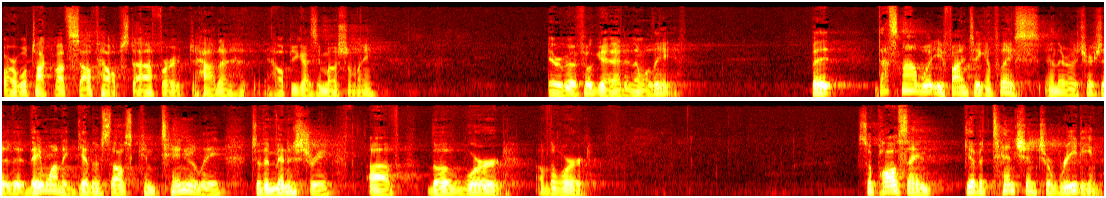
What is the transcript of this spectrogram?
or we'll talk about self help stuff or how to help you guys emotionally. Everybody feel good, and then we'll leave. But that's not what you find taking place in the early church. They want to give themselves continually to the ministry of the Word, of the Word. So Paul's saying, give attention to reading.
